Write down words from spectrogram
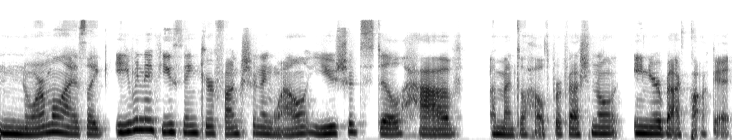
normalize like even if you think you're functioning well, you should still have a mental health professional in your back pocket.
